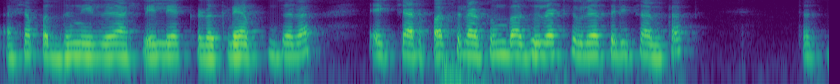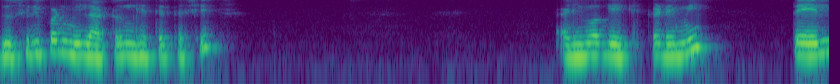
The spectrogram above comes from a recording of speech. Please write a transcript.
अशा पद्धतीने लाटलेल्या कडकड्या आपण जरा एक चार पाच लाटून बाजूला ठेवल्या तरी चालतात. त्यात दुसरी पण मी लाटून घेते तशीच. आणि मग एकीकडे मी तेल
